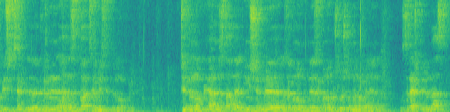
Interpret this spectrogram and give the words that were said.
збільшиться е, кримінальна ситуація в місті Тернополі? Чи тернопільняни стали іншими законо- незаконопослушними громадянами? Зрештою, у нас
